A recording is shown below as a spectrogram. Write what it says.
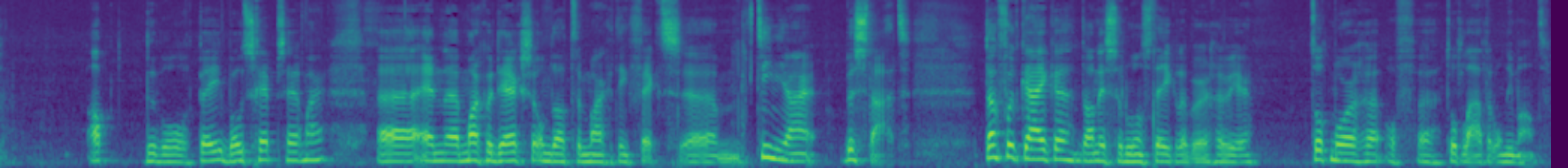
App dubbel P, boodschap zeg maar. en Marco Derksen omdat Marketing Facts um, 10 jaar bestaat. Dank voor het kijken. Dan is Roland Stekelenburger weer. Tot morgen of eh, tot later on demand.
